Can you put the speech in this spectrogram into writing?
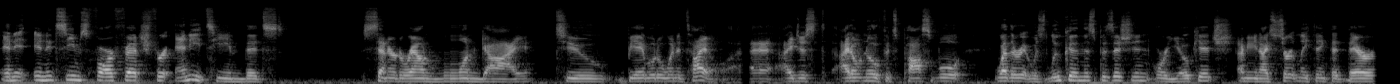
and it and it seems far fetched for any team that's centered around one guy to be able to win a title. I, I just I don't know if it's possible whether it was Luka in this position or Jokic. I mean, I certainly think that their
